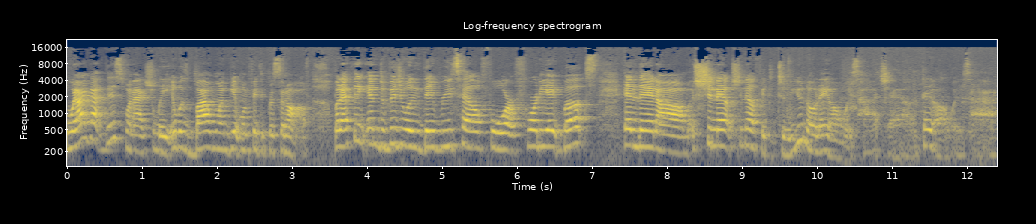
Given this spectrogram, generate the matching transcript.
when I got this one actually, it was buy one get one 50% off. But I think individually they retail for 48 bucks. And then um, Chanel, Chanel 52, you know they always high, child. They always high.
